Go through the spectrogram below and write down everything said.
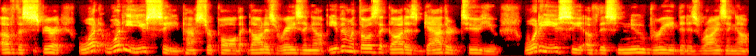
of the Spirit. What, what do you see, Pastor Paul, that God is raising up, even with those that God has gathered to you? What do you see of this new breed that is rising up?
